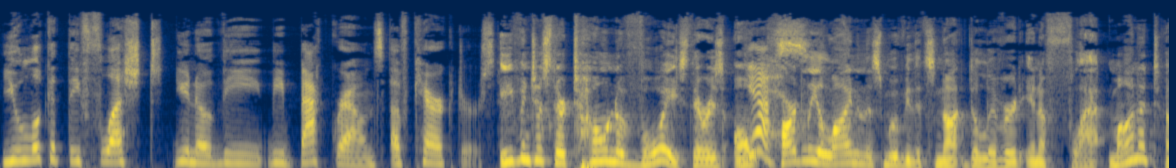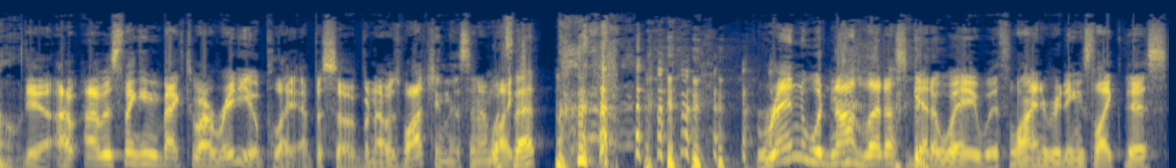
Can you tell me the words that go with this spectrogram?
you look at the fleshed you know the the backgrounds of characters Even just their tone of voice, there is al- Yes. hardly a line in this movie that's not delivered in a flat monotone. Yeah, I, I was thinking back to our radio play episode when I was watching this, and I'm what's like, that? Ren would not let us get away with line readings like this,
